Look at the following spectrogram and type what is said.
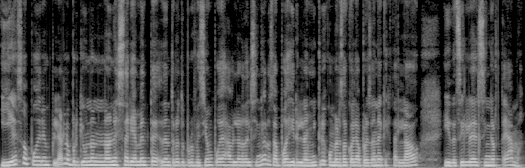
y eso poder emplearlo, porque uno no necesariamente dentro de tu profesión puedes hablar del Señor, o sea, puedes ir en la micro y conversar con la persona que está al lado y decirle el Señor te ama.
